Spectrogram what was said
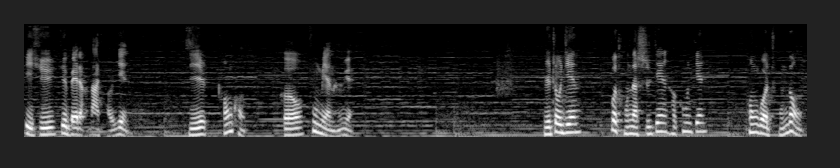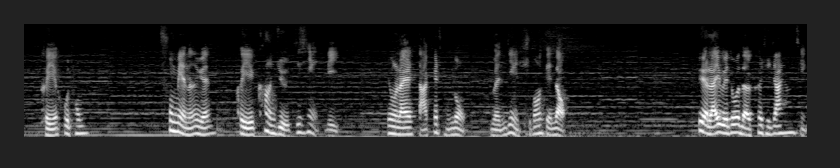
必须具备两大条件，即重孔和负面能源。宇宙间不同的时间和空间通过虫洞可以互通。负面能源可以抗拒地心引力，用来打开虫洞，稳定时光隧道。越来越多的科学家相信。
